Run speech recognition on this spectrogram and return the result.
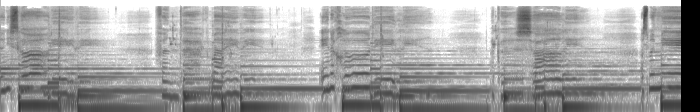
in die skaduwee vind ek my weer. En ek glo die leer ek is alleen. As my meer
